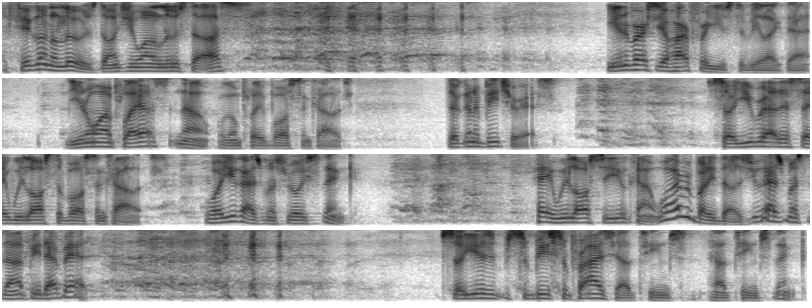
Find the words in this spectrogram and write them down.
if you're going to lose, don't you want to lose to us? University of Hartford used to be like that. You don't want to play us? No, we're going to play Boston College. They're going to beat your ass. So you rather say we lost to Boston College? Well, you guys must really stink. Hey, we lost to UConn. Well, everybody does. You guys must not be that bad. so you should be surprised how teams how teams think.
